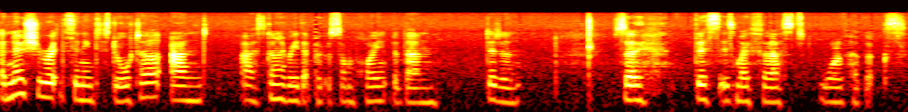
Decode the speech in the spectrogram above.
I know she wrote The Sin Eater's Daughter and I was gonna read that book at some point but then didn't. So this is my first one of her books.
